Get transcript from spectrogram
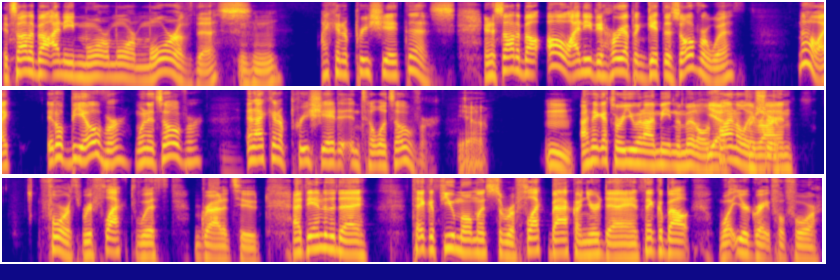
It's not about I need more, more, more of this. Mm-hmm. I can appreciate this. And it's not about, oh, I need to hurry up and get this over with. No, I it'll be over when it's over, Mm. and I can appreciate it until it's over. Yeah. Mm. I think that's where you and I meet in the middle. And Yeah, finally, for sure. Ryan, fourth, reflect with gratitude. At the end of the day, take a few moments to reflect back on your day and think about what you're grateful for.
